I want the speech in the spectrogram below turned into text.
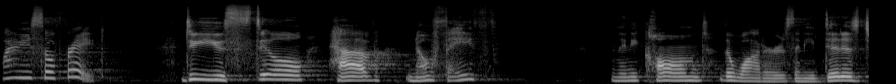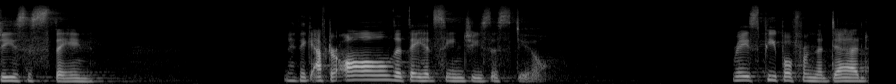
Why are you so afraid? Do you still have no faith? And then he calmed the waters and he did his Jesus thing. And I think after all that they had seen Jesus do, raise people from the dead,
